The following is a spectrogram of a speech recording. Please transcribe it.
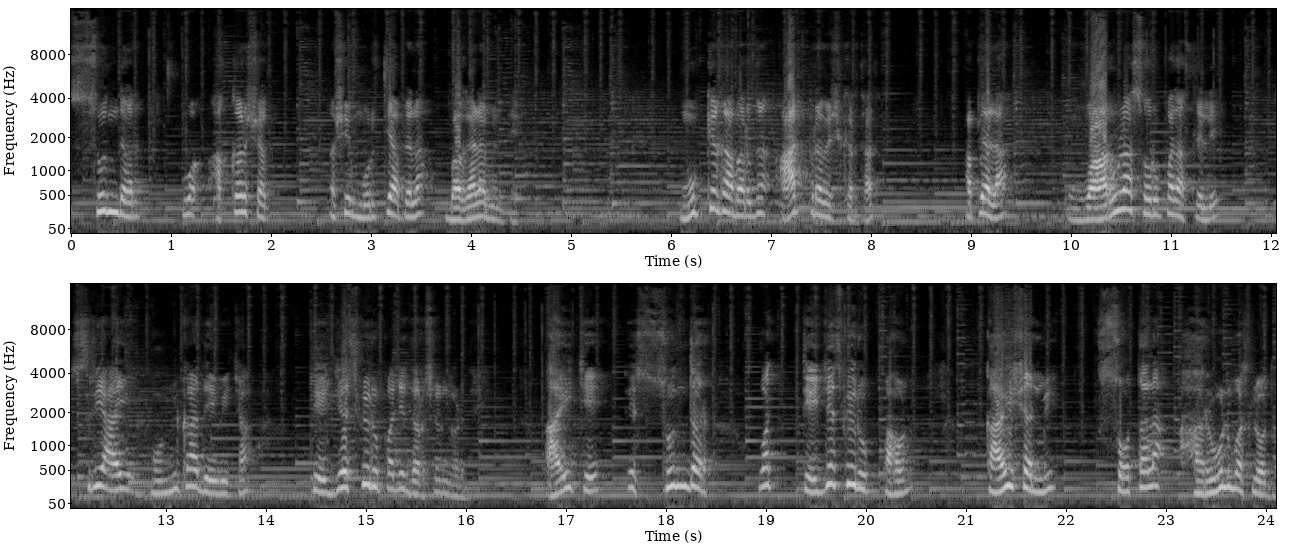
सुंदर व आकर्षक अशी मूर्ती आपल्याला बघायला मिळते. मुख्य गाभाऱ्यातून आत प्रवेश करतात. आपल्याला वारुळा स्वरूपात असलेले श्री आई भूमिका देवीच्या तेजस्वी रूपाचे दर्शन घडते. आईचे ते सुंदर व तेजस्वी रूप पाहून काही क्षण मी स्वतःला हरवून बसलो होतो.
